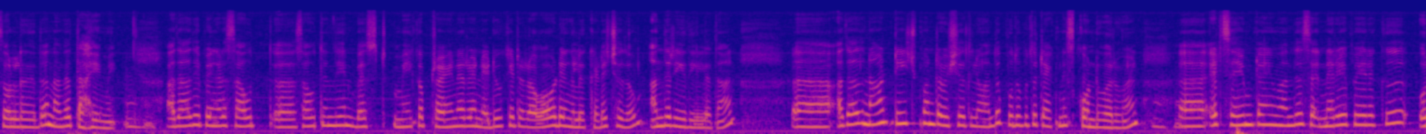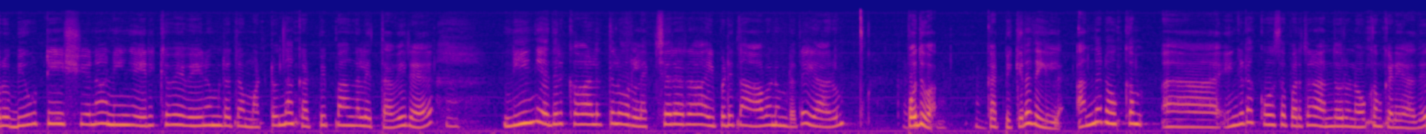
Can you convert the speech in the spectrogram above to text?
சொல்கிறது தான் அந்த தகைமை. அதாவது இப்போ எங்களோட south south Indian best makeup trainer and educator award எங்களுக்கு கிடைச்சதும் அந்த ரீதியில் தான் அதாவது நான் டீச் பண்ணுற விஷயத்தில் வந்து புது புது டெக்னிக்ஸ் கொண்டு வருவேன். அட் சேம் டைம் வந்து நிறைய பேருக்கு ஒரு பியூட்டிஷியனாக நீங்கள் இருக்கவே வேணுன்றதை மட்டும்தான் கற்பிப்பாங்களே தவிர நீங்கள் எதிர்காலத்தில் ஒரு லெக்சரராக இப்படி தான் ஆகணுன்றதை யாரும் பொதுவாக கற்பிக்கிறது இல்லை. அந்த நோக்கம் எங்களோட எங்கட கோர்ஸை பொறுத்தவரை அந்த ஒரு நோக்கம் கிடையாது.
